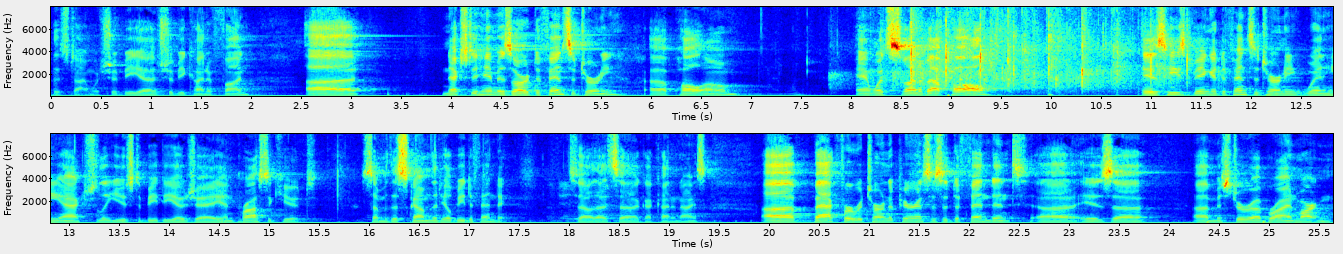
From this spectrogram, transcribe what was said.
this time, which should be should be kind of fun. next to him is our defense attorney, Paul Ohm. And what's fun about Paul is he's being a defense attorney when he actually used to be DOJ and prosecute some of the scum that he'll be defending. So that's uh, kind of nice. Uh, back for a return appearance as a defendant uh, is uh, uh, Mr. Uh, Brian Martin.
